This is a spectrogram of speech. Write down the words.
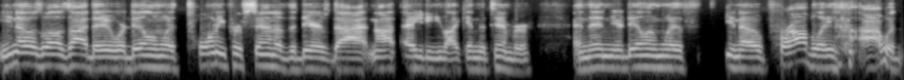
you know as well as I do we're dealing with 20% of the deer's diet not 80 like in the timber. And then you're dealing with you know probably I would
